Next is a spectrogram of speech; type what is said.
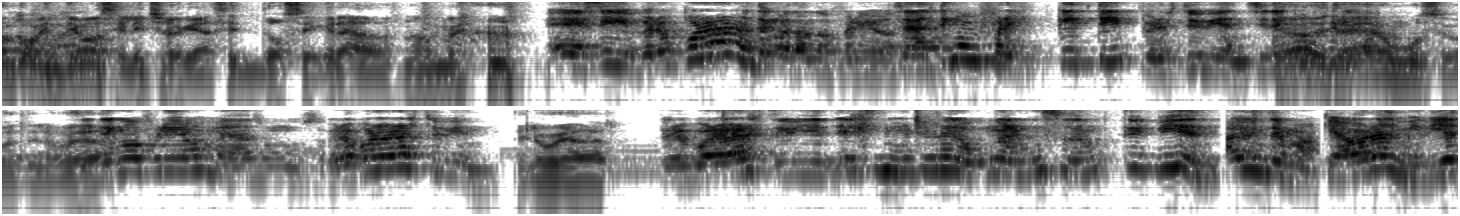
cómoda. comentemos el hecho de que hace 12 grados, ¿no? Eh, sí, pero por ahora no tengo tanto frío. O sea, tengo un fresquete, pero estoy bien. Si te, tengo voy, te voy a frío. dar un buzo igual, te lo voy a Si dar. tengo frío, me das un buzo. Pero por ahora estoy bien. Te lo voy a dar. Pero por ahora estoy bien. Él tiene muchas ganas de que me ponga el buzo. No estoy bien. Hay un tema. Que ahora mi día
